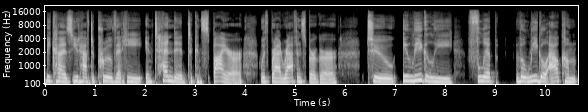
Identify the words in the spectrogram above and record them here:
because you'd have to prove that he intended to conspire with Brad Raffensperger to illegally flip the legal outcome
